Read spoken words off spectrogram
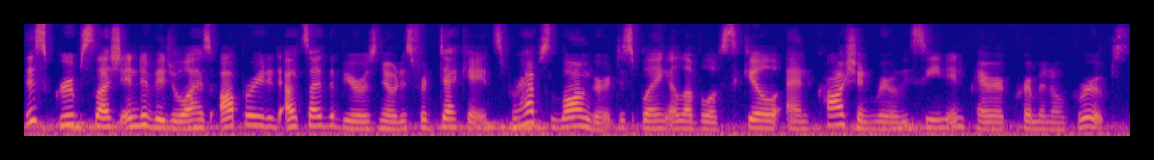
This group slash individual has operated outside the Bureau's notice for decades, perhaps longer, displaying a level of skill and caution rarely seen in paracriminal groups.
